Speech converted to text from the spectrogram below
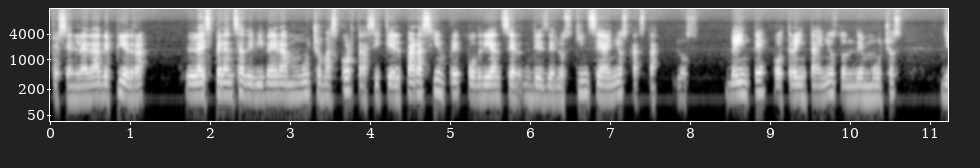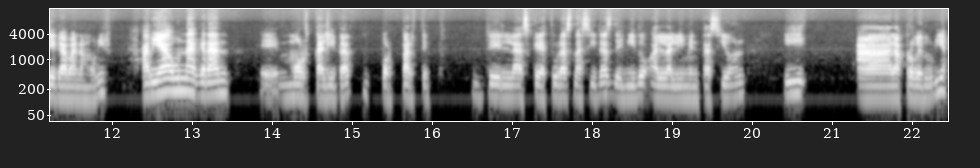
pues en la edad de piedra, la esperanza de vida era mucho más corta, así que el para siempre podrían ser desde los 15 años hasta los 20 o 30 años, donde muchos llegaban a morir. Había una gran eh, mortalidad por parte de las criaturas nacidas debido a la alimentación y a la proveeduría.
